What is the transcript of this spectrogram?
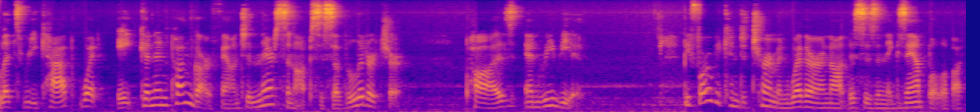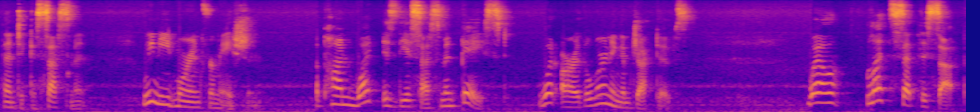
Let's recap what Aitken and Pungur found in their synopsis of the literature. Pause and review. Before we can determine whether or not this is an example of authentic assessment, we need more information. Upon what is the assessment based? What are the learning objectives? Well, let's set this up.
